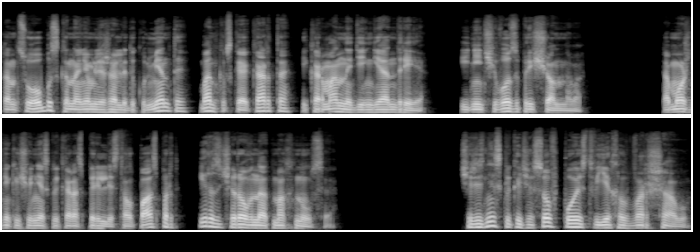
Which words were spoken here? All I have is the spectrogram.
К концу обыска на нем лежали документы, банковская карта и карманные деньги Андрея. И ничего запрещенного. Таможник еще несколько раз перелистал паспорт и разочарованно отмахнулся. Через несколько часов поезд въехал в Варшаву.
